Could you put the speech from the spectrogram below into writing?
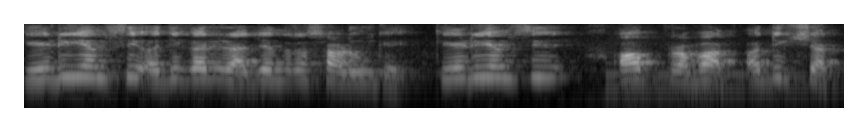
के डी एम सी अधिकारी Rajendra Salunke K D M C of प्रभाग अधीक्षक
